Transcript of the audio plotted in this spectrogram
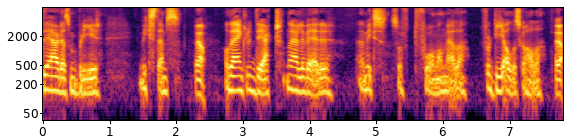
det er det som blir mix-stems. Ja. Og det er inkludert når jeg leverer en mix, så får man med det. Fordi alle skal ha det. Ja.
